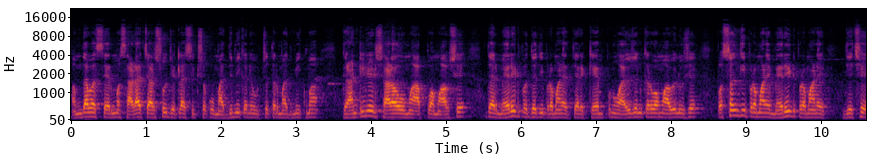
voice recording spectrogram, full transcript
અમદાવાદ શહેરમાં સાડા ચારસો જેટલા શિક્ષકો માધ્યમિક અને ઉચ્ચતર માધ્યમિકમાં ગ્રાન્ટીનેડ શાળાઓમાં આપવામાં આવશે. અત્યારે મેરિટ પદ્ધતિ પ્રમાણે અત્યારે કેમ્પનું આયોજન કરવામાં આવેલું છે. પસંદગી પ્રમાણે, મેરિટ પ્રમાણે જે છે,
